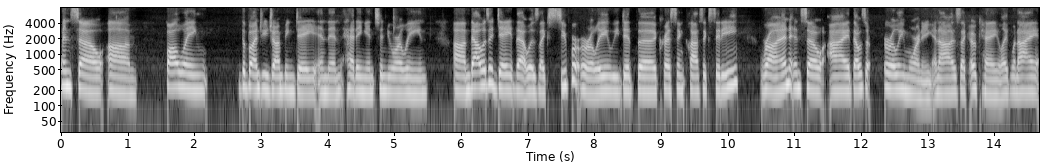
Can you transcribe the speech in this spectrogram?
And so um following the bungee jumping date and then heading into New Orleans. Um, that was a date that was like super early. We did the Crescent Classic City run. And so I, that was an early morning. And I was like, okay, like when I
